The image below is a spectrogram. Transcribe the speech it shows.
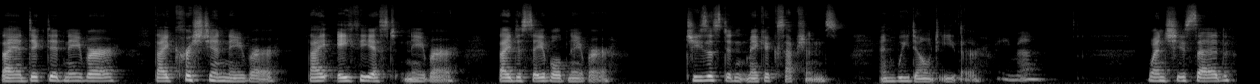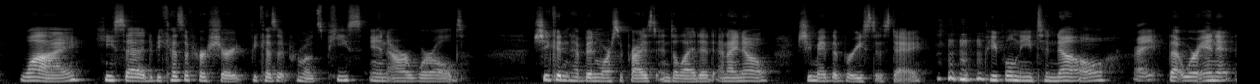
thy addicted neighbor, thy Christian neighbor, thy atheist neighbor, thy disabled neighbor. Jesus didn't make exceptions, and we don't either. Amen. When she said, Why? He said, Because of her shirt, because it promotes peace in our world. She couldn't have been more surprised and delighted, and I know she made the barista's day. People need to know Right. that we're in it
